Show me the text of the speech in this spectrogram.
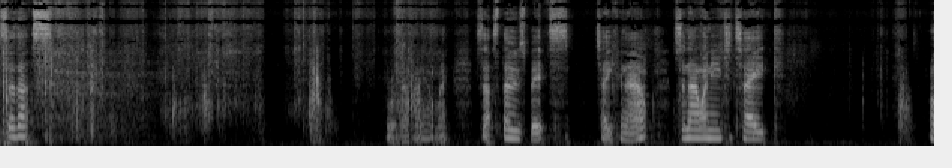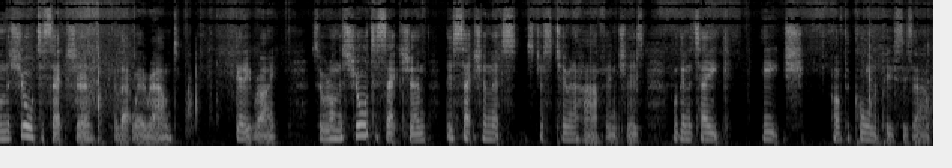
So that's right that way, aren't we? So that's those bits taken out. So now I need to take on the shorter section, that way around, get it right. So we're on the shorter section, this section that's just two and a half inches, we're going to take each of the corner pieces out.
